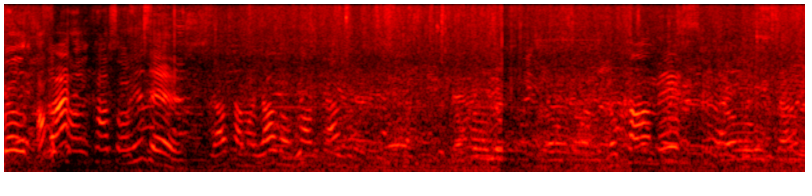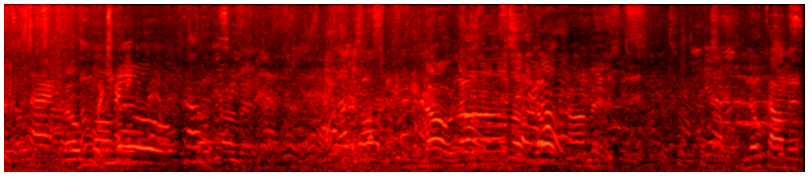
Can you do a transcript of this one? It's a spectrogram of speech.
bro, I'm gonna call the cops on his ass. Y'all talking about y'all gonna call the cops on his ass. No comment. No, no, no, no, no comment. No comment.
